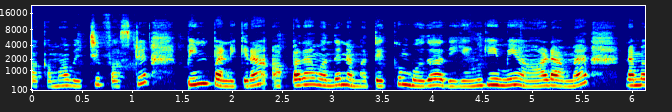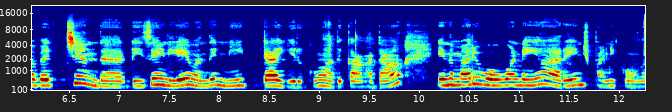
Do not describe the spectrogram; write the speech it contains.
பக்கமாக வச்சு ஃபஸ்ட்டு பின் பண்ணிக்கிறேன். அப்போ தான் வந்து நம்ம தைக்கும்போது அது எங்கேயுமே ஆடாமல் நம்ம வச்ச அந்த டிசைன்லேயே வந்து நீட்டாக இருக்கும். அதுக்காக தான் இந்த மாதிரி ஒவ்வொன்றையும் அரேஞ்ச் பண்ணிக்கோங்க.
